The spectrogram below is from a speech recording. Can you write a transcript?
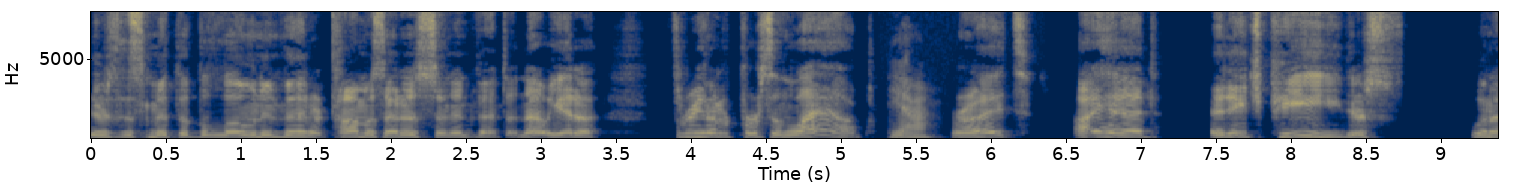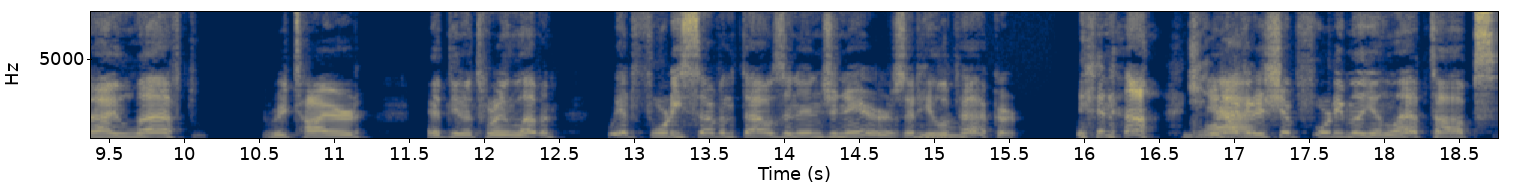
there's this myth of the lone inventor. Thomas Edison invented. No, he had a 300 person lab. Yeah. Right? I had at HP, there's when I left, retired at the end of 2011, we had 47,000 engineers at Hewlett mm-hmm. Packard. You know, yeah. you're not going to ship 40 million laptops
